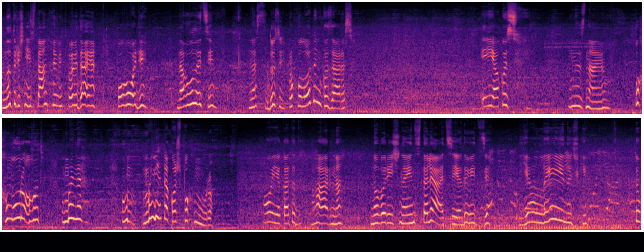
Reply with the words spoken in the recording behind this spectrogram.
внутрішній стан відповідає погоді на вулиці. У нас досить прохолодненько зараз. І якось не знаю, похмуро. От у мене у мені також похмуро. Ой, яка тут гарна новорічна інсталяція. Дивіться, ялиночки. То,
